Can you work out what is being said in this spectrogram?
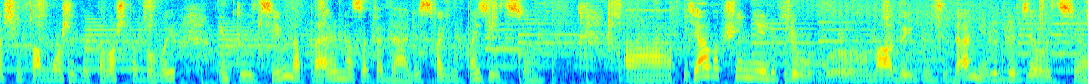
очень поможет для того, чтобы вы интуитивно, правильно загадали свою позицию. А, я вообще не люблю, э, молодые люди, да, не люблю делать э,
